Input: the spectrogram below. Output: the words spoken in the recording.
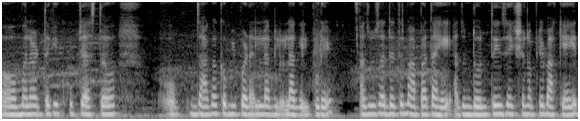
मला वाटतं की खूप जास्त जागा कमी पडायला लाग लागेल पुढे. अजून सध्या तर मापात आहे. अजून दोन तीन सेक्शन आपले बाकी आहेत.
